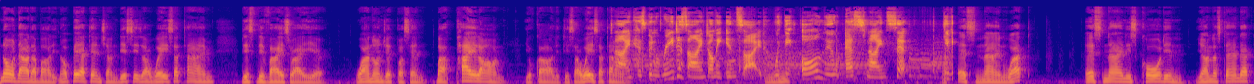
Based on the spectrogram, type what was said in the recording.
No doubt about it. Now pay attention. This is a waste of time. This device right here. 100%. But pile on, you call it. It's a waste of time. 9 has been redesigned on the inside with the all new S9 SIP. S9 what? S9 is coding. You understand that?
